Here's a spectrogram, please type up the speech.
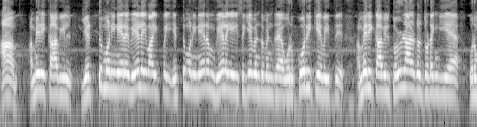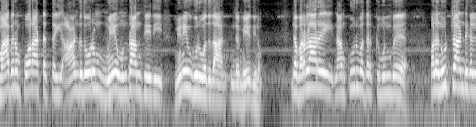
ஆம் அமெரிக்காவில் எட்டு மணி நேர வேலை வாய்ப்பை எட்டு மணி நேரம் வேலையை செய்ய வேண்டும் என்ற ஒரு கோரிக்கையை வைத்து அமெரிக்காவில் தொழிலாளர்கள் தொடங்கிய ஒரு மாபெரும் போராட்டத்தை ஆண்டுதோறும் மே ஒன்றாம் தேதி நினைவு கூறுவதுதான் இந்த மே தினம். இந்த வரலாறை நாம் கூறுவதற்கு முன்பு பல நூற்றாண்டுகள்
